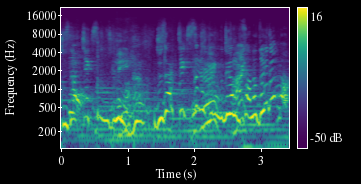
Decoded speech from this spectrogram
Düzelteceksin bu durumu. Düzelteceksin bu durumu diyorum sana. Duydun mu?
